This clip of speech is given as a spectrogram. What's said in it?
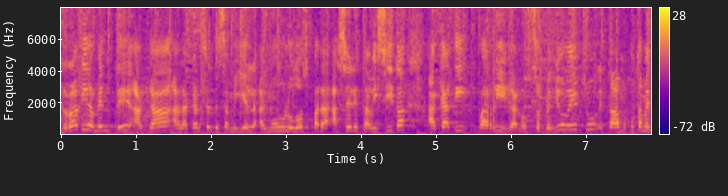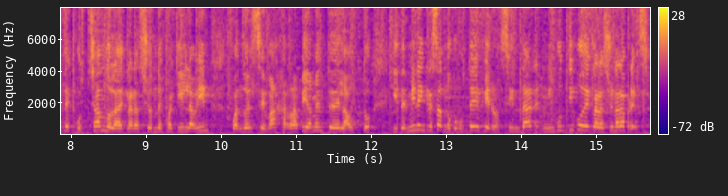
rápidamente acá a la cárcel de San Miguel, al módulo 2, para hacer esta visita a Katy Barriga. Nos sorprendió, de hecho, estábamos justamente escuchando la declaración de Joaquín Lavín cuando él se baja rápidamente del auto y termina ingresando, como ustedes vieron, sin dar ningún tipo de declaración a la prensa.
